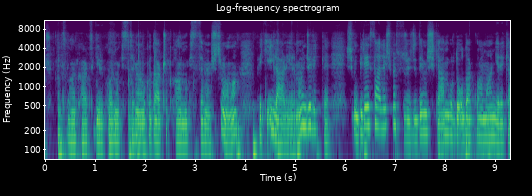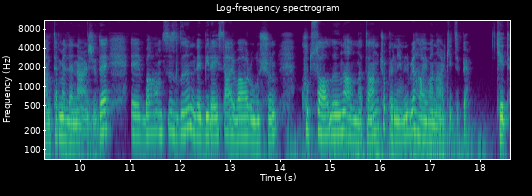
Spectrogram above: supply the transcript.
Çünkü atılan kartı geri koymak istemiyorum. O kadar çok almak istememiştim ama peki ilerleyelim. Öncelikle şimdi bireyselleşme süreci demişken burada odaklanman gereken temel enerji de e, bağımsızlığın ve bireysel varoluşun kutsallığını anlatan çok önemli bir hayvan arketipi. Kedi.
